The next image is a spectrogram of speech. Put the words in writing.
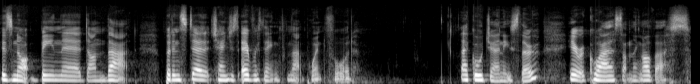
It's not been there, done that, but instead it changes everything from that point forward. Like all journeys, though, it requires something of us.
